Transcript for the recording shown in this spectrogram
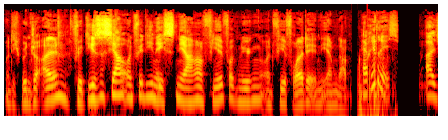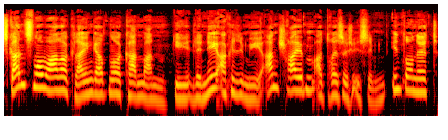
Und ich wünsche allen für dieses Jahr und für die nächsten Jahre viel Vergnügen und viel Freude in ihrem Garten. Herr Friedrich. Als ganz normaler Kleingärtner kann man die Linné Akademie anschreiben. Adresse ist im Internet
